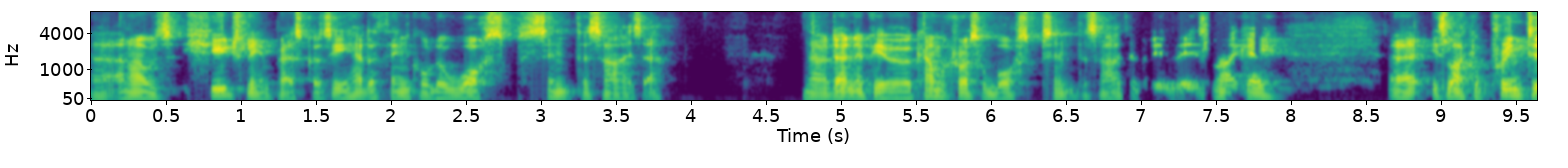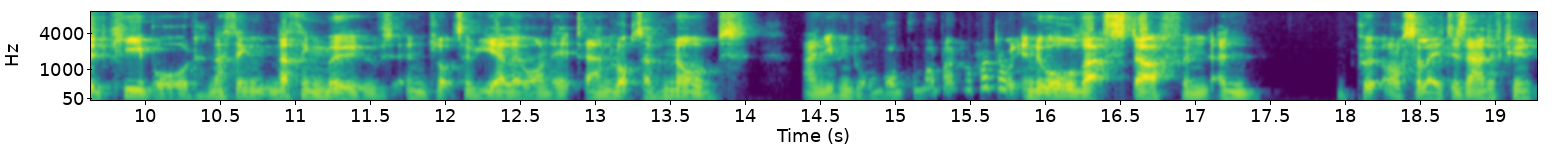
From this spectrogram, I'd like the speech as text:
uh, and I was hugely impressed because he had a thing called a Wasp synthesizer. Now I don't know if you've ever come across a Wasp synthesizer, but it's like a uh, it's like a printed keyboard. Nothing nothing moves, and lots of yellow on it, and lots of knobs, and you can do, and do all that stuff, and and put oscillators out of tune.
